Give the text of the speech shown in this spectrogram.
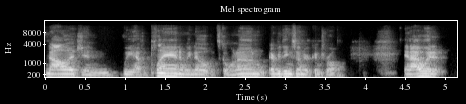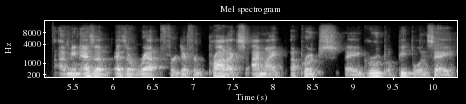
knowledge and we have a plan and we know what's going on. Everything's under control. And i would i mean as a as a rep for different products i might approach a group of people and say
